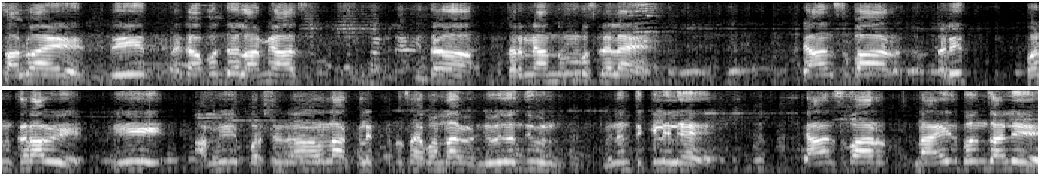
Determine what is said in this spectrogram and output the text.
चालू आहे. ते त्याच्याबद्दल आम्ही आज इथं धरणे आंदोलन बसलेलं आहे. डान्स बार त्वरित बंद करावे ही आम्ही प्रशासनाला कलेक्टर साहेबांना निवेदन देऊन विनंती केलेली आहे. डान्स बार नाहीच बंद झाले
